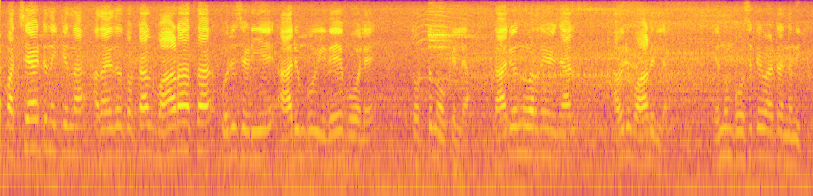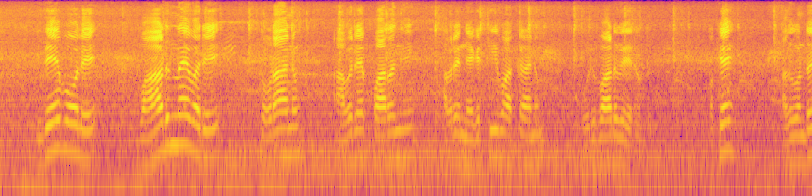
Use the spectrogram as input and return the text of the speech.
പച്ചയായിട്ട് നിൽക്കുന്ന അതായത് തൊട്ടാൽ വാടാത്ത ഒരു ചെടിയെ ആരും പോയി ഇതേപോലെ തൊട്ട് നോക്കില്ല. കാര്യമെന്ന് പറഞ്ഞു കഴിഞ്ഞാൽ അവർ വാടില്ല. എന്നും പോസിറ്റീവായിട്ട് തന്നെ നിൽക്കും. ഇതേപോലെ വാടുന്ന വരെ തൊടാനും അവരെ പറഞ്ഞ് അവരെ നെഗറ്റീവാക്കാനും ഒരുപാട് പേരുണ്ട്. ഓക്കെ? അതുകൊണ്ട്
